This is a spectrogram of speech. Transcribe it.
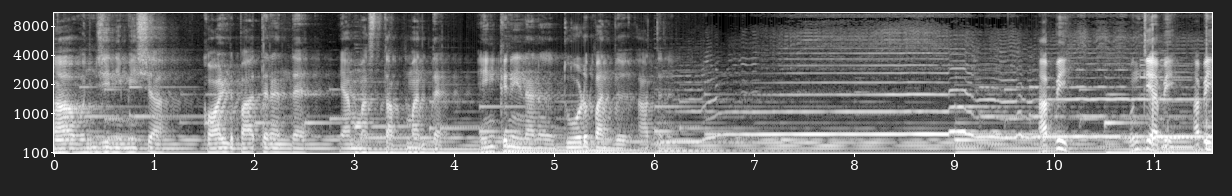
ಆ ಒಂಜಿ ನಿಮಿಷ ಕಾಲ್ಡ್ ಪಾತ್ರಂದೆ ಯಾ ತಪ್ಪ ಮಂತೆ. ಇಂಕ್ನಿ ನಾನು ದೂಡ್ ಬಂದು ಆತನ. ಅಭಿ, ಉಂತಿ ಅಭಿ ಅಭಿ.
